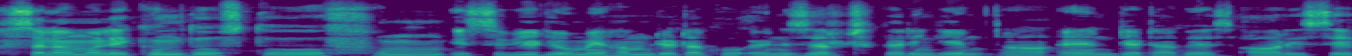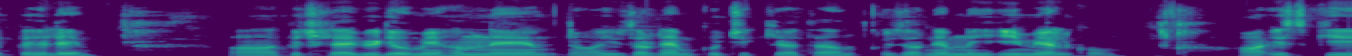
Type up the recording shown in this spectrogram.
असलकुम दोस्तों। इस वीडियो में हम डेटा को इंसर्ट करेंगे एंड डेटाबेस और इससे पहले पिछले वीडियो में हमने यूज़र नेम को चेक किया था यूज़र नेम नहीं ईमेल को। इसकी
